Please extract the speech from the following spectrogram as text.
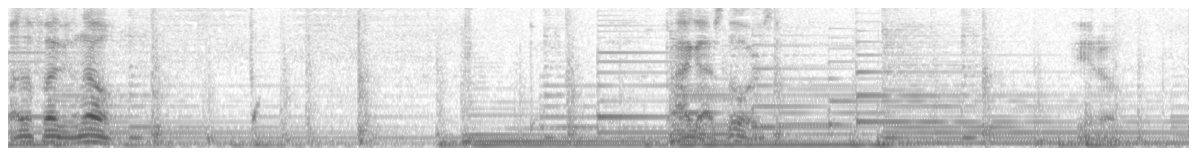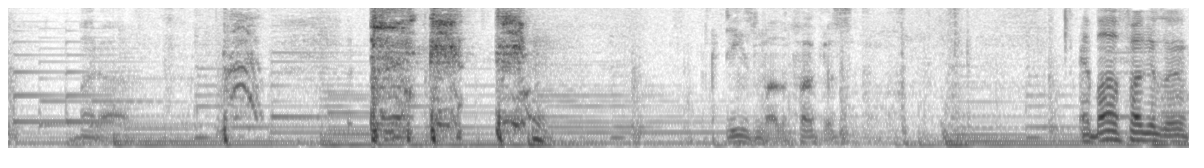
Motherfuckers know. I got stories. You know. But uh these motherfuckers. And motherfuckers are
